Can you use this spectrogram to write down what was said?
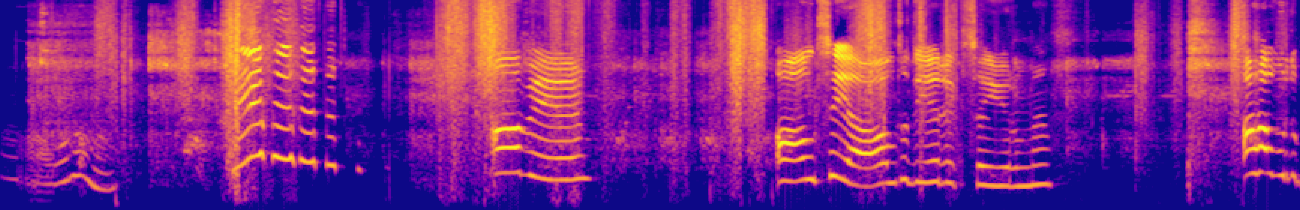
Aa, olur mu? Abi. 6 ya 6 diyerek sayıyorum ben. Aha vurdum.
